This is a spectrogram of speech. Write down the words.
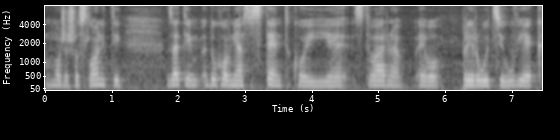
možeš osloniti. Zatim duhovni asistent koji je stvarno evo pri ruci uvijek.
